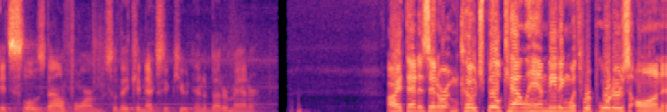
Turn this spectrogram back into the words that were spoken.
it slows down for them so they can execute in a better manner. All right, that is interim coach Bill Callahan meeting with reporters on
